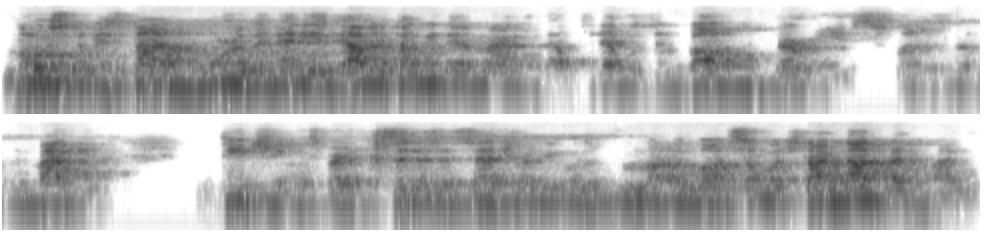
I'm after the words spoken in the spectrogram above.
most of his time, more than any of the other Talmidei of Maggid, Alter was involved in various slichas of the Maggid, teaching, very chassidus, etc. He was not so much time not been a Maggid.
